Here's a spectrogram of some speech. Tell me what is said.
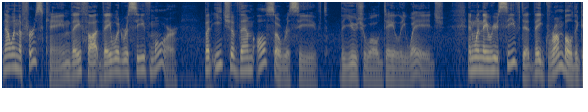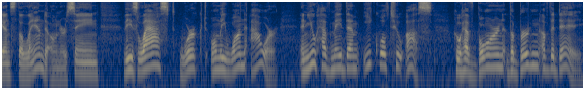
Now, when the first came, they thought they would receive more, but each of them also received the usual daily wage. And when they received it, they grumbled against the landowners, saying, These last worked only one hour, and you have made them equal to us, who have borne the burden of the day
